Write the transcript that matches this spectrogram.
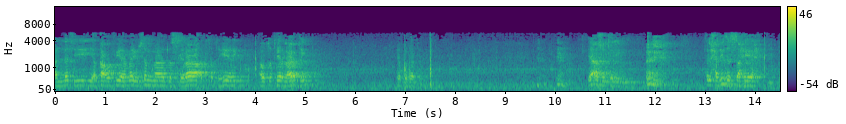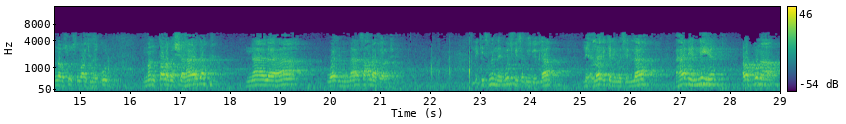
التي يقع فيها ما يسمى بالصراع التطهيري أو التطهير العرقي يقول هكذا يا أخي الكريم في الحديث الصحيح أن الرسول صلى الله عليه وسلم يقول من طلب الشهادة نالها وإن مات على فراشه. اللي كيتمنى يموت في سبيل الله لإعلاء كلمة الله هذه النية ربنا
